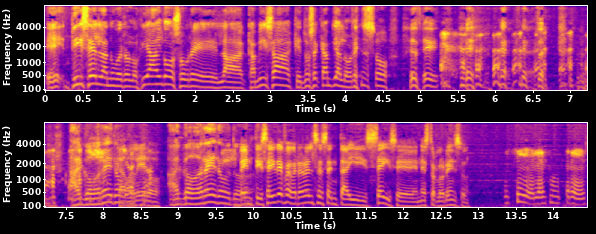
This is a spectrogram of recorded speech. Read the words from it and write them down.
Eh, dice la numerología algo sobre la camisa que no se cambia Lorenzo de, agorero. Caballero. Agorero. no. 26 de febrero del 66, eh, Néstor Lorenzo. Sí, él es un 3.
